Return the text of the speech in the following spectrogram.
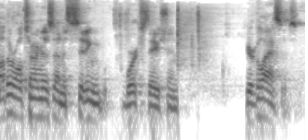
Other alternatives on a sitting workstation, your glasses.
